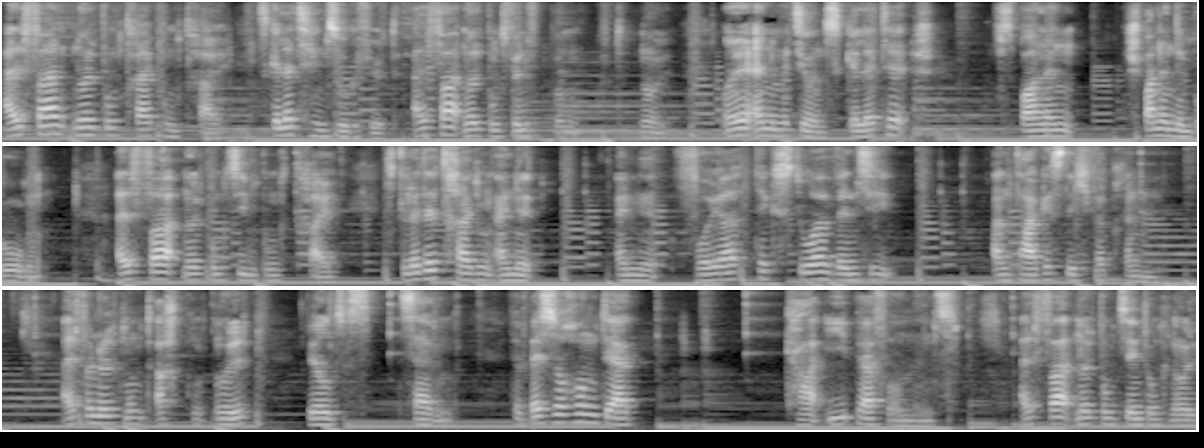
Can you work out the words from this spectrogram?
Alpha 0.3.3 Skelett hinzugefügt. Alpha 0.5.0 Neue Animation. Skelette spannen spannenden Bogen. Alpha 0.7.3 Skelette tragen eine, eine Feuertextur, wenn sie an Tageslicht verbrennen. Alpha 0.8.0 Build 7 Verbesserung der KI-Performance. Alpha 0.10.0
